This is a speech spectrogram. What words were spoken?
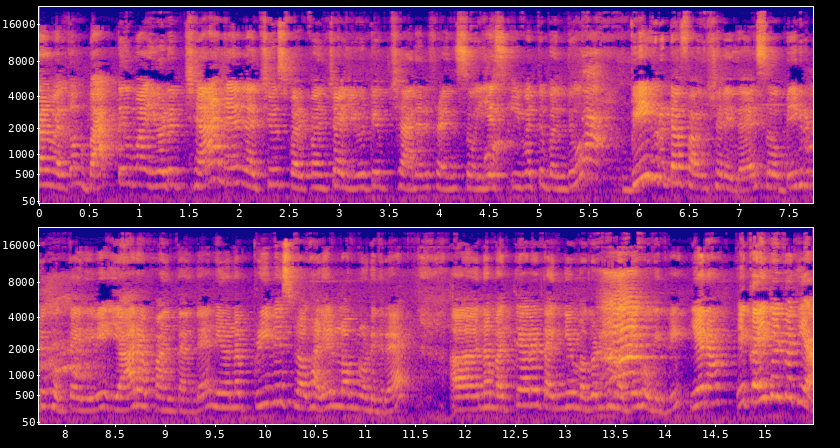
ನಮಸ್ಕಾರ welcome back to my YouTube channel achieves ಪ್ರಪಂಚ YouTube channel friends so yes ಇವತ್ತು ಬಂದು ಬೀಗ್ರೂಟ ಫಂಕ್ಷನ್ ಇದೆ. ಸೊ ಬಿ ರೂಟಕ್ಕೆ ಹೋಗ್ತಾ ಇದೀವಿ. ಯಾರಪ್ಪ ಅಂತಂದ್ರೆ ನೀವು ನಮ್ಮ ಪ್ರೀವಿಯಸ್ ವ್ಲಾಗ್ ಹಳೆ ವ್ಲಾಗ್ ನೋಡಿದ್ರೆ ನಮ್ಮ ಅತ್ತೆಯವರ ತಂಗಿ ಮಗಳಿಗೆ ಮದ್ವೆಗೆ ಹೋಗಿದ್ವಿ. ಏನೋ? ಈ ಕೈ ಕೈಪತಿಯ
